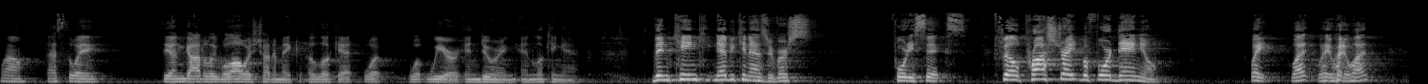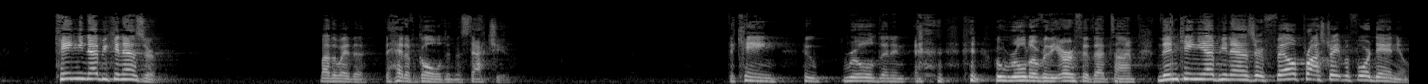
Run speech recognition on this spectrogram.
Well, that's the way the ungodly will always try to make a look at what, what we are enduring and looking at. Then King Nebuchadnezzar, verse 46, fell prostrate before Daniel. Wait, what? Wait, wait, what? King Nebuchadnezzar. By the way, the, the head of gold in the statue. The king who ruled and who ruled over the earth at that time. Then King Nebuchadnezzar fell prostrate before Daniel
